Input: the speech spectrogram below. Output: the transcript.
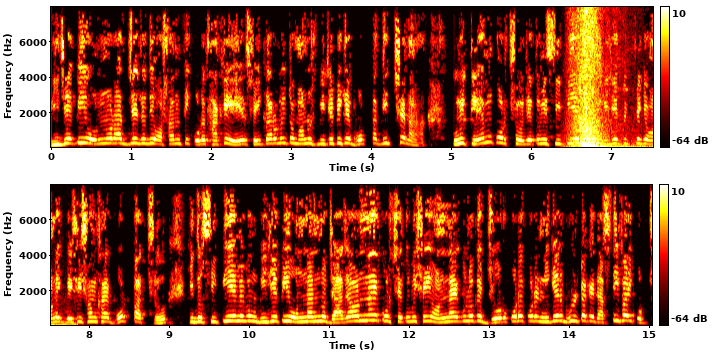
বিজেপি অন্য রাজ্যে যদি অশান্তি করে থাকে, সেই কারণেই তো মানুষ বিজেপিকে ভোটটা দিচ্ছে না। তুমি ক্লেম করছ যে তুমি সিপিএম এবং বিজেপির থেকে অনেক বেশি সংখ্যায় ভোট পাচ্ছ, কিন্তু সিপিএম এবং বিজেপি অন্যান্য যা যা অন্যায় করছে, তুমি সেই অন্যায়গুলোকে জোর করে করে নিজের ভুলটাকে জাস্টিফাই করছ।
